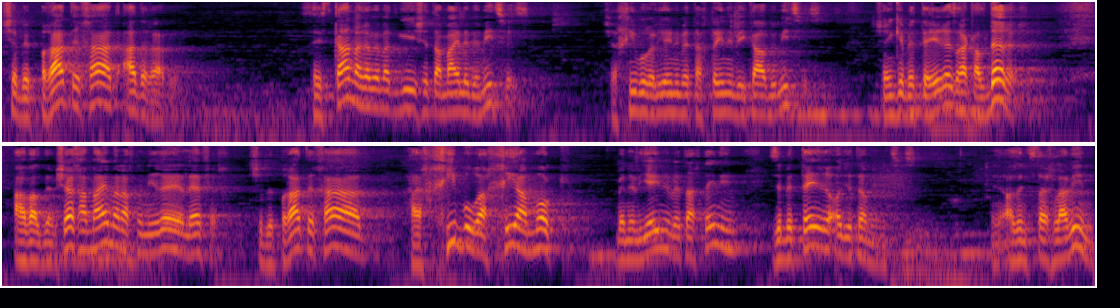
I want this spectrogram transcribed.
שבפרט אחד עד רבי. כאן הרבא מדגיש את המיילה במצווה, שחיבור עליינים ותחתינים בעיקר במצווה, שאין כבתרס רק על דרך. אבל בהמשך המים אנחנו נראה להפך, שבפרט אחד החיבור הכי עמוק בין עליינים ותחתינים זה בתרא עוד יותר ממצווה. אז אני צריך להבין,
